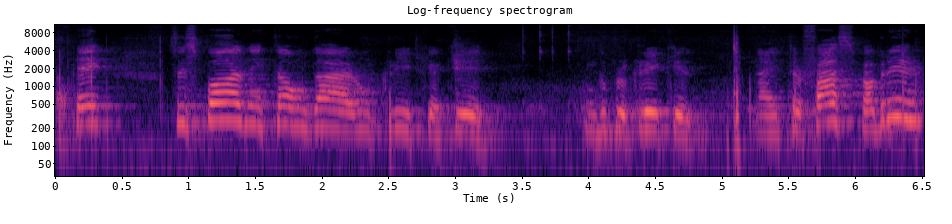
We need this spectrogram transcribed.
ok? Vocês podem então dar um clique aqui, um duplo clique na interface para abrir.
